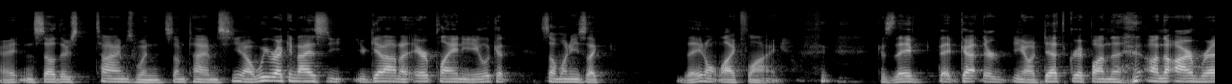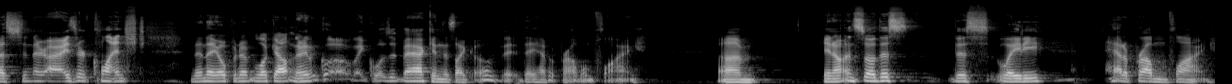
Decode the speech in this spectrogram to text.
Right? And so there's times when sometimes, you know, we recognize you, you get on an airplane and you look at someone, he's like, they don't like flying. because they've they've got their you know death grip on the on the armrests and their eyes are clenched, And then they open it and look out and they oh, they close it back and it's like, oh, they, they have a problem flying. Um, you know, and so this this lady had a problem flying.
